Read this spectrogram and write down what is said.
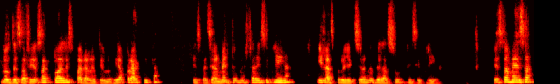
los desafíos actuales para la teología práctica especialmente en nuestra disciplina, y las proyecciones de la subdisciplina. Esta mesa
